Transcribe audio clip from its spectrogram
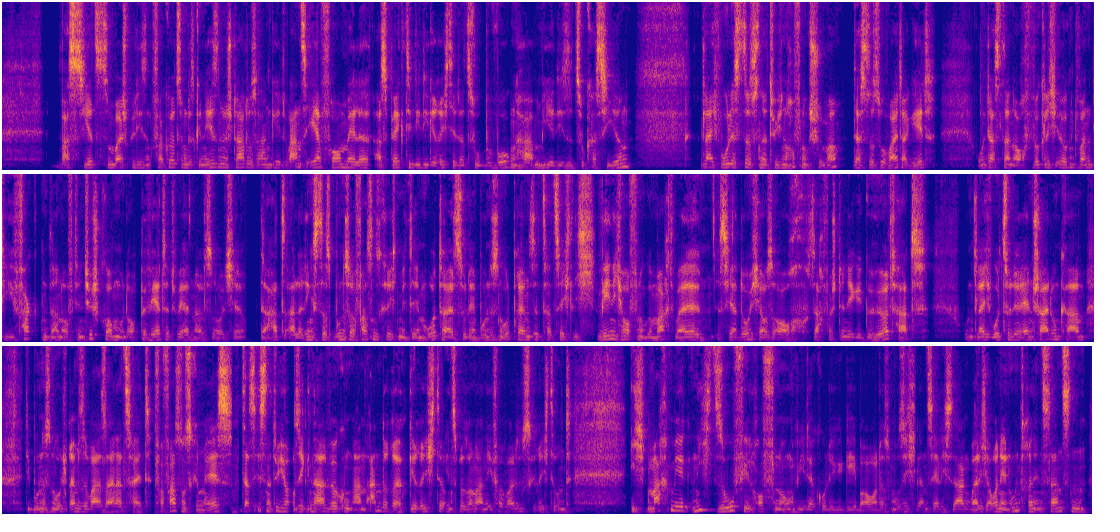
Was jetzt zum Beispiel diesen Verkürzung des genesenen Status angeht, waren es eher formelle Aspekte, die die Gerichte dazu bewogen haben, hier diese zu kassieren. Gleichwohl ist das natürlich ein Hoffnungsschimmer, dass das so weitergeht und dass dann auch wirklich irgendwann die Fakten dann auf den Tisch kommen und auch bewertet werden als solche. Da hat allerdings das Bundesverfassungsgericht mit dem Urteil zu der Bundesnotbremse tatsächlich wenig Hoffnung gemacht, weil es ja durchaus auch Sachverständige gehört hat und gleichwohl zu der Entscheidung kam, die Bundesnotbremse war seinerzeit verfassungsgemäß. Das ist natürlich auch Signalwirkung an andere Gerichte, insbesondere an die Verwaltungsgerichte. Und ich mache mir nicht so viel Hoffnung wie der Kollege Gebauer, das muss ich ganz ehrlich sagen, weil ich auch in den unteren Instanzen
